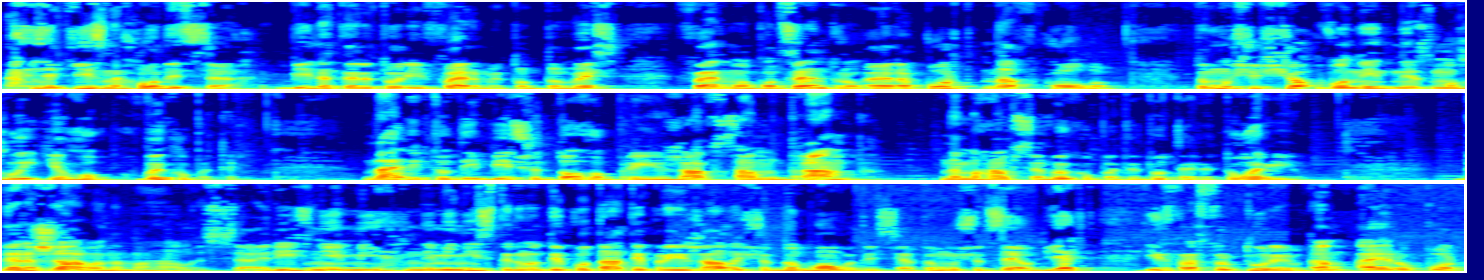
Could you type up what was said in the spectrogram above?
який знаходиться біля території ферми, тобто весь ферма по центру, аеропорт навколо. Тому що що вони не змогли його викупити. Навіть туди більше того приїжджав сам Трамп, намагався викупити ту територію. Держава намагалася, різні не міністри, ну депутати приїжджали, щоб домовитися, тому що це об'єкт інфраструктури, там аеропорт.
